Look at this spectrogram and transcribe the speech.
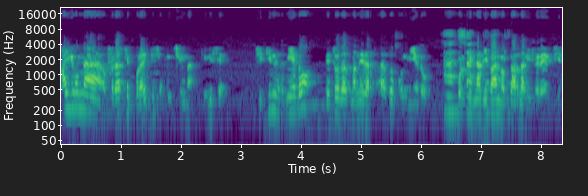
hay una frase por ahí que se menciona que dice, si tienes miedo, de todas maneras hazlo con miedo, porque nadie va a notar la diferencia.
